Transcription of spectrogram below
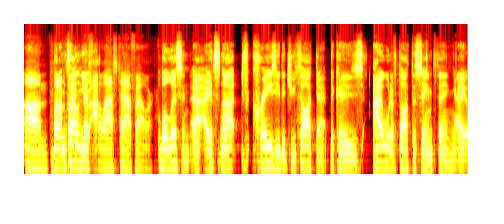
Um, But I'm so I telling you, I- the last half hour. Well, listen, I- it's not crazy that you thought that because I would have thought the same thing. I,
